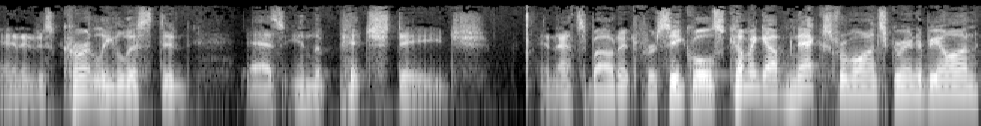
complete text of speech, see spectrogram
and it is currently listed as in the pitch stage. And that's about it for sequels. Coming up next from On Screen and Beyond,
